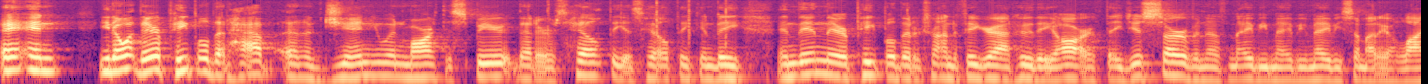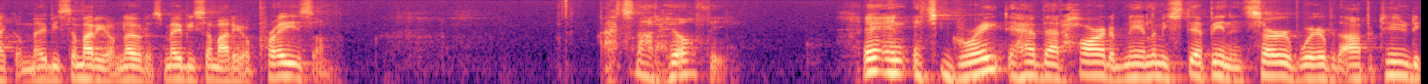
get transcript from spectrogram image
And, and you know what? There are people that have a genuine Martha spirit that are as healthy as healthy can be. And then there are people that are trying to figure out who they are. If they just serve enough, maybe, maybe, maybe somebody will like them. Maybe somebody will notice. Maybe somebody will praise them. That's not healthy. And, and it's great to have that heart of, man, let me step in and serve wherever the opportunity,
